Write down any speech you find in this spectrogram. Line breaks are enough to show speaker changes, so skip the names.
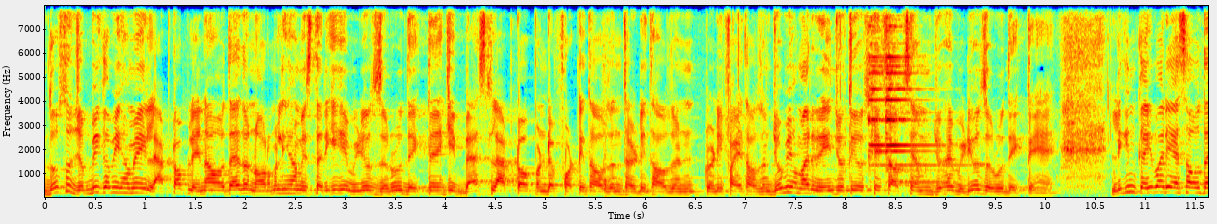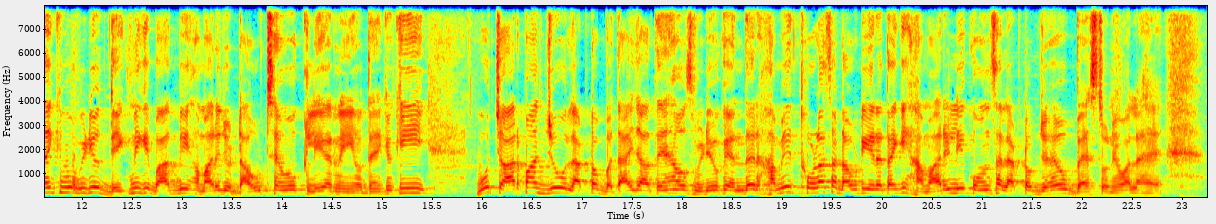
दोस्तों, जब भी कभी हमें लैपटॉप लेना होता है तो नॉर्मली हम इस तरीके के वीडियोस ज़रूर देखते हैं कि best laptop under forty thousand thirty thousand twenty five thousand जो भी हमारी रेंज होती है, उसके हिसाब से हम जो है वीडियो ज़रूर देखते हैं। लेकिन कई बार ऐसा होता है कि वो वीडियो देखने के बाद भी हमारे जो डाउट्स हैं, वो क्लियर नहीं होते हैं, क्योंकि वो चार पाँच जो लैपटॉप बताए जाते हैं उस वीडियो के अंदर, हमें थोड़ा सा डाउट ये रहता है कि हमारे लिए कौन सा लैपटॉप जो है वो बेस्ट होने वाला है।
